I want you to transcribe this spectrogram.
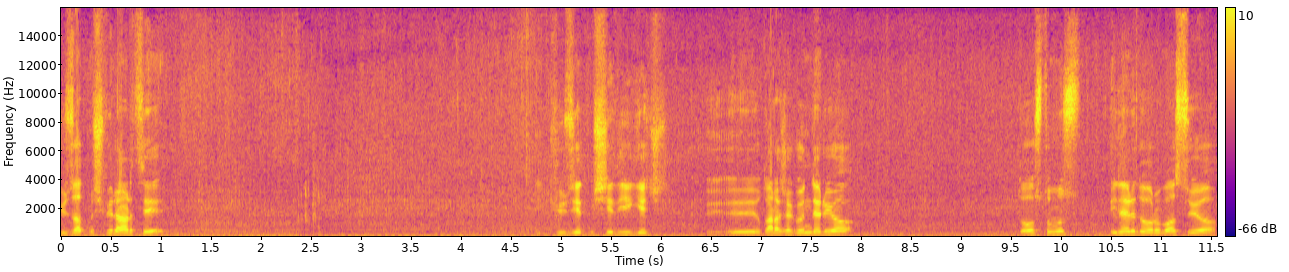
...261 artı... ...277'yi geç... e, garaja gönderiyor. Dostumuz ileri doğru basıyor.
